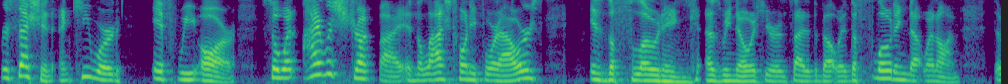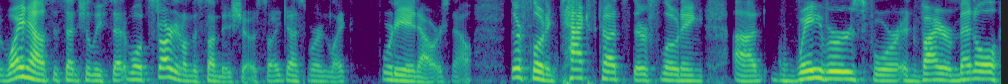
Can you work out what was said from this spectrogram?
recession. And keyword, if we are. So, what I was struck by in the last 24 hours is the floating, as we know it here inside of the Beltway, the floating that went on. The White House essentially said, well, it started on the Sunday show, so I guess we're in like 48 hours now. They're floating tax cuts, they're floating uh, waivers for environmental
